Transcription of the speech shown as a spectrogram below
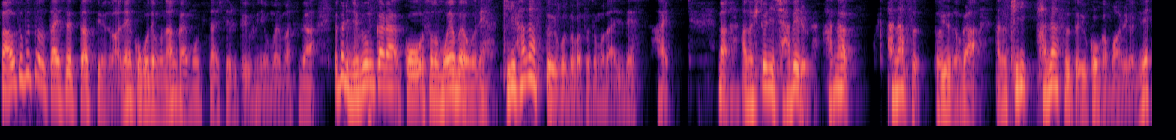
ま、アウトプットの大切さっていうのはね、ここでも何回もお伝えしているというふうに思いますが、やっぱり自分からこう、そのモヤモヤをね、切り離すということがとても大事です。はい。まあ、あの、人に喋る、話、話すというのが、あの、切り離すという効果もあるようにね、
